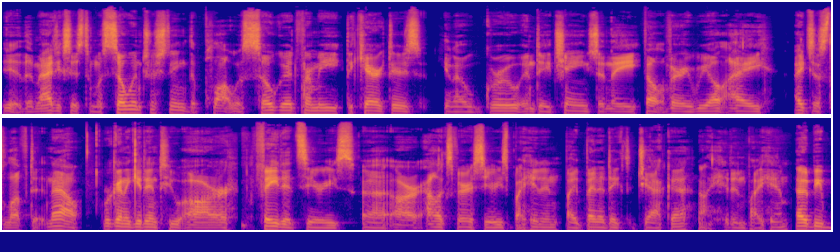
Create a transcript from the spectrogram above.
The magic system was so interesting. The plot was so good for me. The characters, you know, grew and they changed and they felt very real. I I just loved it. Now we're going to get into our Fated series, uh, our Alex Verus series by Hidden by Benedict Jacka, not hidden by him. That would be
